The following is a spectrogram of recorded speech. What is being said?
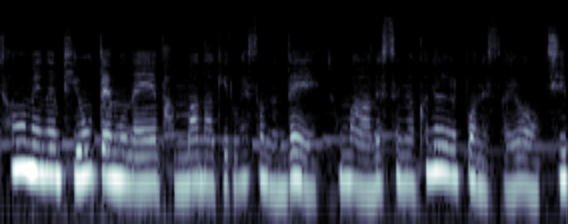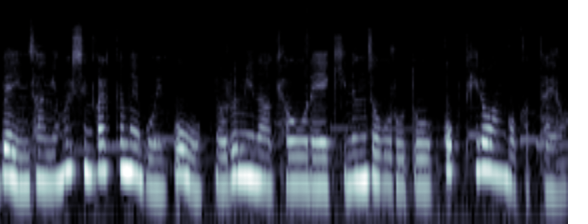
처음에는 비용 때문에 반만 하기로 했었는데 정말 안 했으면 큰일 날 뻔했어요. 집의 인상이 훨씬 깔끔해 보이고 여름이나 겨울에 기능적으로도 꼭 필요한 것 같아요.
